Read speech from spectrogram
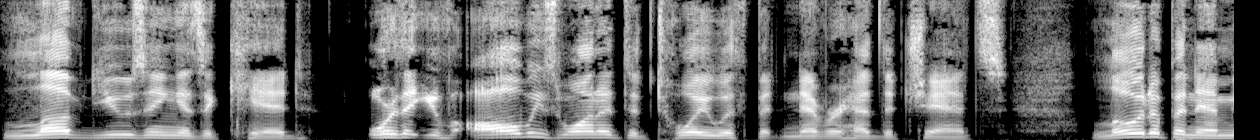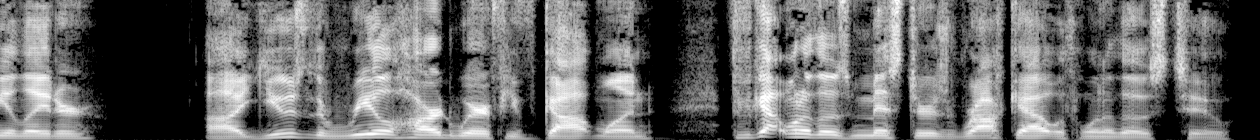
loved using as a kid or that you've always wanted to toy with but never had the chance. Load up an emulator. Uh, use the real hardware if you've got one. If you've got one of those misters, rock out with one of those too.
